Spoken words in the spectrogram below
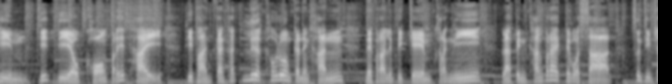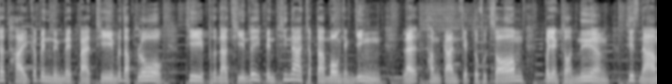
ทีมชนิดเดียวของประเทศไทย ที่ผ่านการคัดเลือกเข้าร่วมการแข่งขัน ในพาราลิมปิกเกมครั้งนี้ และเป็นครั้งแรกในประวัติศาสตร์ ซึ่งทีมชาติไทยก็เป็นหนึ่งใน 8 ทีมระดับโลก ที่พัฒนาทีมได้เป็นที่น่าจับตามองอย่างยิ่ง และทำการเก็บตัวฝึกซ้อมมาอย่างต่อเนื่องที่สนาม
